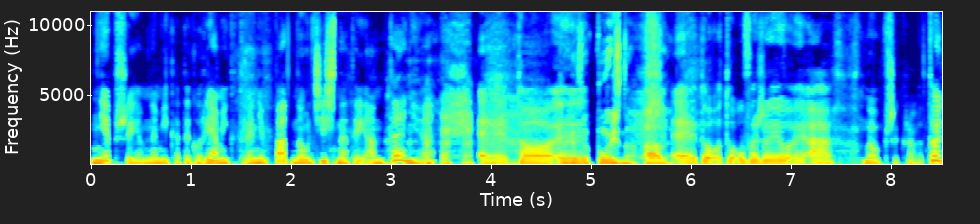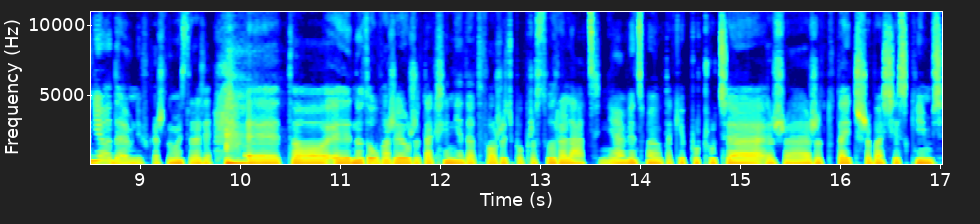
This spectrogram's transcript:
nieprzyjemnymi kategoriami, które nie padną dziś na tej antenie, e, to... Trochę E, za późno, ale... To, to uważają, e, a no przykro, to nie ode mnie w każdym razie, e, to, e, no to uważają, że tak się nie da tworzyć po prostu relacji, nie? Więc mają takie poczucie, że, że tutaj trzeba się z kimś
